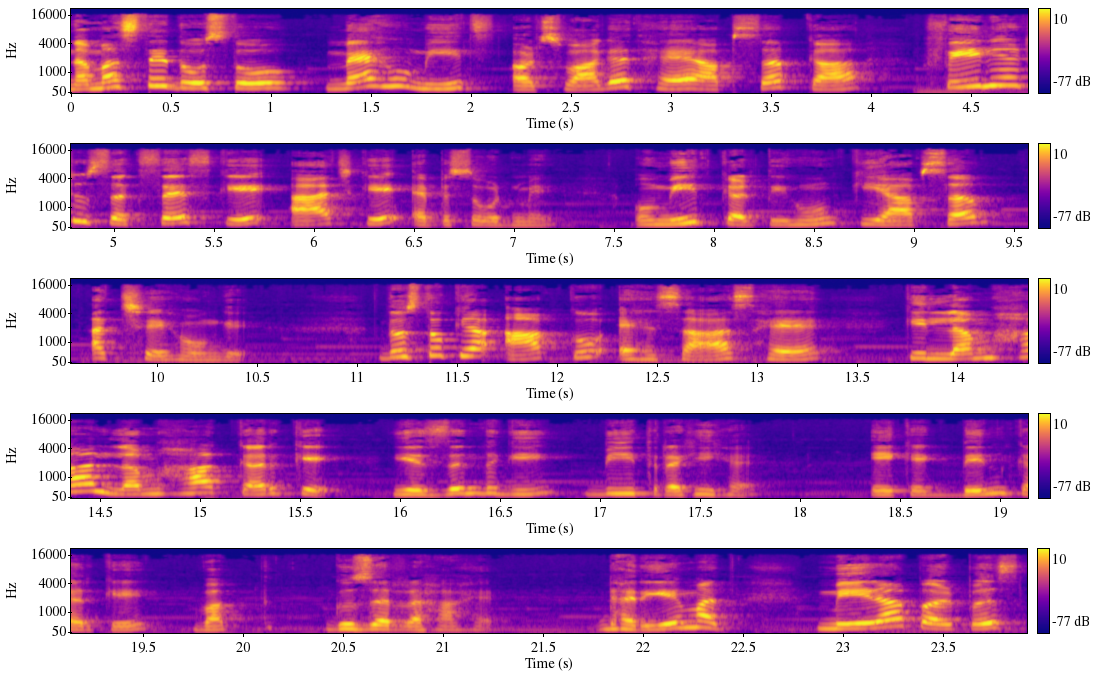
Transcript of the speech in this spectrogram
नमस्ते दोस्तों, मैं हूँ मीत और स्वागत है आप सबका फेलियर टू सक्सेस के आज के एपिसोड में। उम्मीद करती हूँ कि आप सब अच्छे होंगे। दोस्तों, क्या आपको एहसास है कि लम्हा लम्हा करके ये ज़िंदगी बीत रही है? एक एक दिन करके वक्त गुजर रहा है। डरिए मत, मेरा पर्पस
